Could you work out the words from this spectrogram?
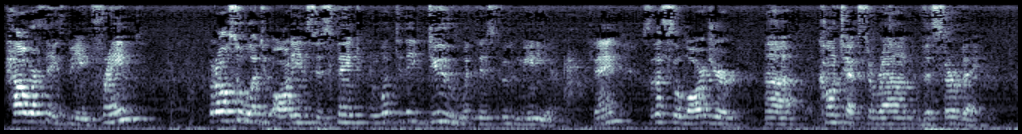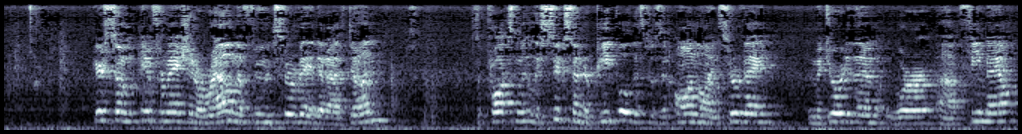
how are things being framed? But also, what do audiences think, and what do they do with this food media? Okay, so that's the larger uh, context around the survey. Here's some information around the food survey that I've done. It's approximately 600 people. This was an online survey. The majority of them were uh, female.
